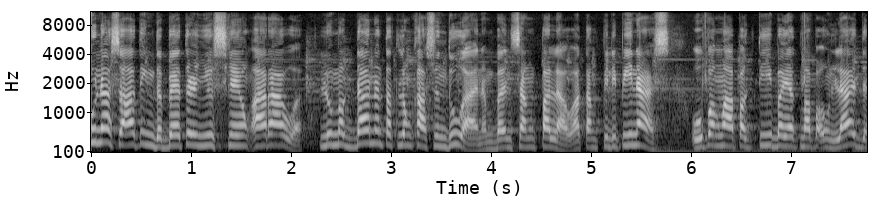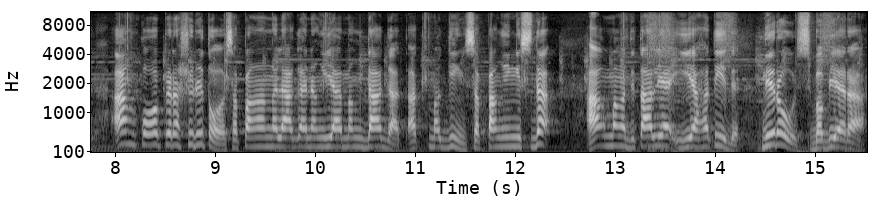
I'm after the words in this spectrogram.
Una sa ating The Better News ngayong araw, lumagda ng tatlong kasunduan ng bansang Palau at ang Pilipinas upang mapagtibay at mapaunlad ang kooperasyon nito sa pangangalaga ng yamang dagat at maging sa pangingisda. Ang mga detalye iyahatid ni Rose Babiera.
